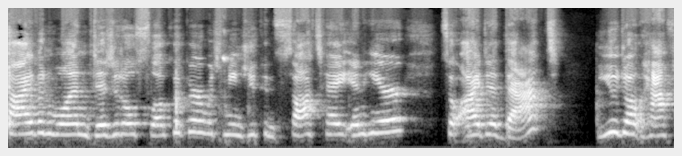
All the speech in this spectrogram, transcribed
five in one digital slow cooker, which means you can saute in here. So I did that. You don't have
